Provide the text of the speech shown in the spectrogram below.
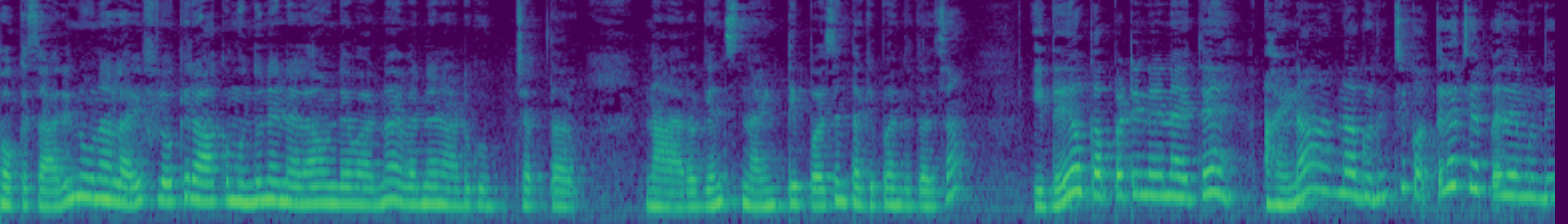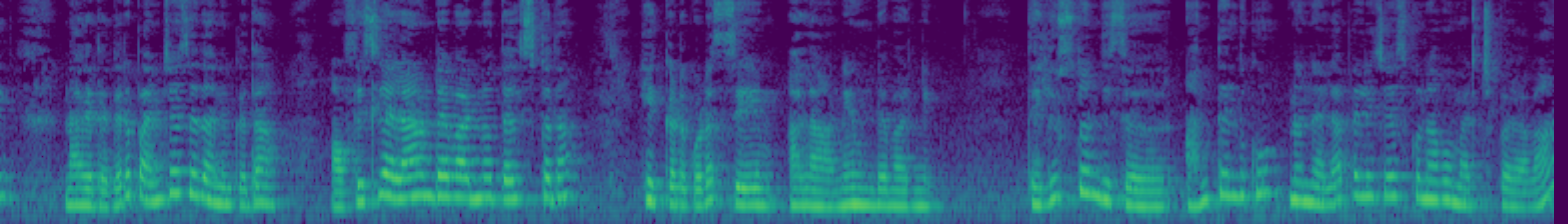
ఒకసారి నువ్వు నా లైఫ్లోకి రాకముందు నేను ఎలా ఉండేవాడినో ఎవరినైనా అడుగు చెప్తారు. నా ఆరోగ్యన్స్ నైంటీ పర్సెంట్ తగ్గిపోయింది తెలుసా? ఇదే ఒకప్పటి నేనైతే. అయినా నా గురించి కొత్తగా చెప్పేదేముంది? నా దగ్గర పనిచేసేదానివి కదా. ఆఫీస్లో ఎలా ఉండేవాడినో తెలుసు కదా. ఇక్కడ కూడా సేమ్ అలానే ఉండేవాడిని. తెలుస్తుంది సార్. అంతెందుకు? నన్ను ఎలా పెళ్ళి చేసుకున్నావో మర్చిపోయావా?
